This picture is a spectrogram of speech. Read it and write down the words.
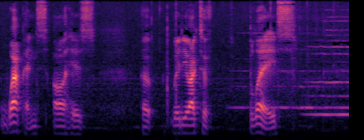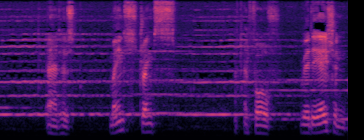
weapons are his uh, radioactive blades, and his main strengths involve radiation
